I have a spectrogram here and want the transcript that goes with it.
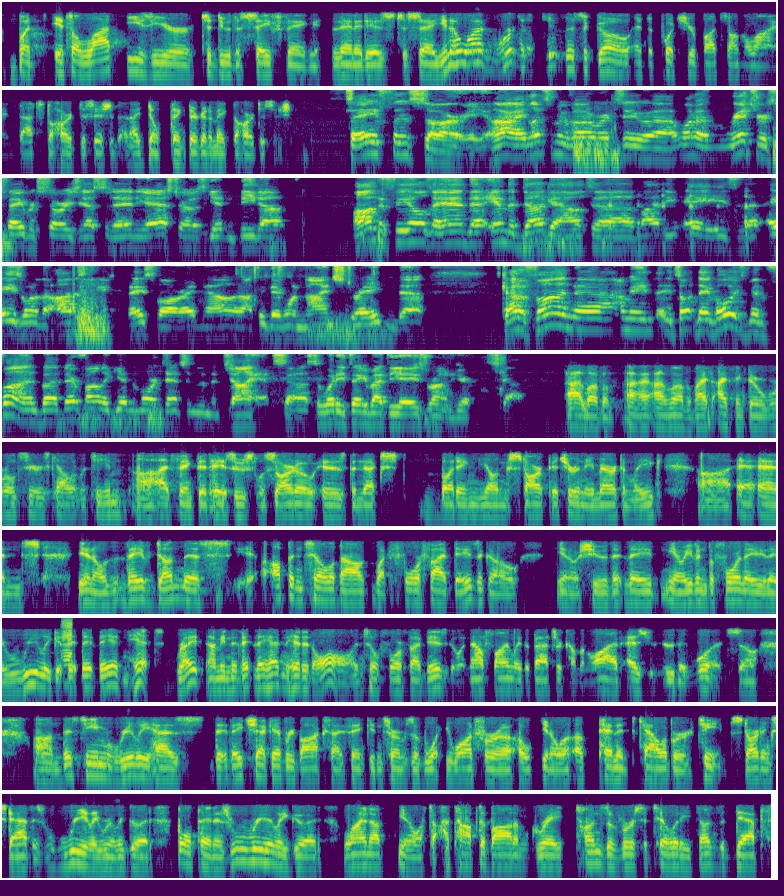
But it's a lot easier to do the safe thing than it is to say, you know what, we're going to give this a go, and to put your butts on the line. That's the hard decision, and I don't think they're going to make the hard decision. Safe and sorry. All right, let's move over to uh, one of Richard's favorite stories yesterday: the Astros getting beat up on the field and uh, in the dugout uh, by the A's. The A's, one of the hottest teams in baseball right now. I think they won nine straight, and uh, it's kind of fun. Uh, I mean, it's they've always been fun, but they're finally getting more attention than the Giants. Uh, so, what do you think about the A's run here, Scott? I love them. I, I love them. I, I think they're a World Series caliber team. Uh, I think that Jesus Luzardo is the next budding young star pitcher in the American League, uh, and you know they've done this up until about what four or five days ago. You know, Shu, that they, you know, even before they they really get, they, they hadn't hit, right? I mean, they, they hadn't hit at all until four or five days ago, and now finally the bats are coming alive, as you knew they would. So, um, this team really has they, they check every box, I think, in terms of what you want for a, a you know a pennant caliber team. Starting staff is really really good. Bullpen is really good. Lineup, you know, top to bottom, great. Tons of versatility, tons of depth.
